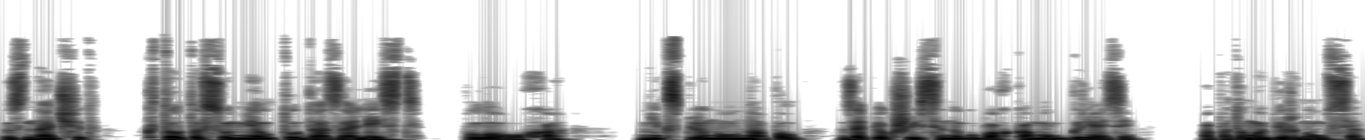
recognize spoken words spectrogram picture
Значит, кто-то сумел туда залезть. Плохо. Ник сплюнул на пол, запекшийся на губах комок грязи, а потом обернулся,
